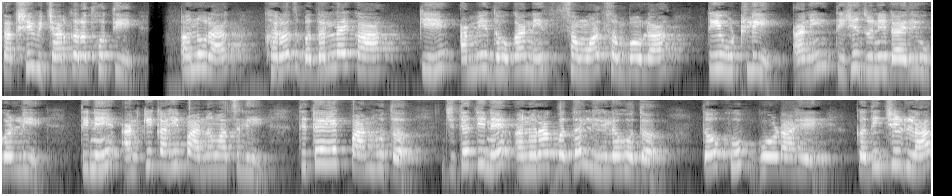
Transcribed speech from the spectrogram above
साक्षी विचार करत होती. अनुराग खरंच बदललाय का? की आम्ही दोघांनीच संवाद संपवला. ती उठली आणि तिची जुनी डायरी उघडली. तिने आणखी काही पानं वाचली. तिथे एक पान होतं जिथे तिने अनुरागबद्दल लिहिलं होतं. तो खूप गोड आहे. कधी चिडला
